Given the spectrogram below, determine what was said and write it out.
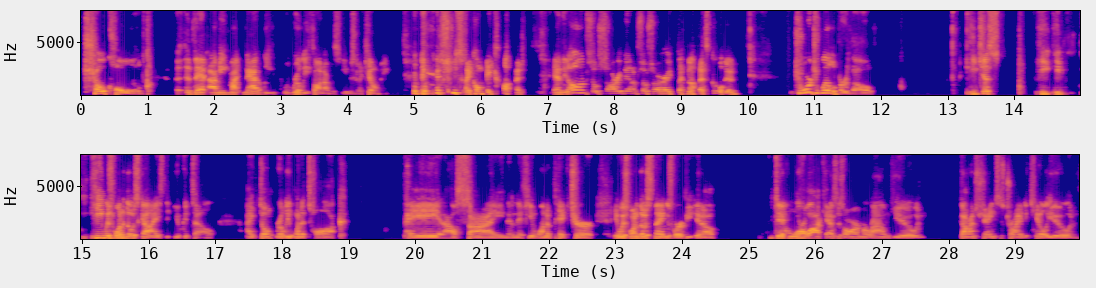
chokehold that I mean, my Natalie really thought I was he was going to kill me. and she's like, "Oh my god!" And the, "Oh, I'm so sorry, man. I'm so sorry." Like, no, that's cool, dude. George Wilbur, though, he just he he he was one of those guys that you could tell. I don't really want to talk. Pay and I'll sign, and if you want a picture, it was one of those things where if you you know, Dick Warlock has his arm around you, and Don Shanks is trying to kill you, and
